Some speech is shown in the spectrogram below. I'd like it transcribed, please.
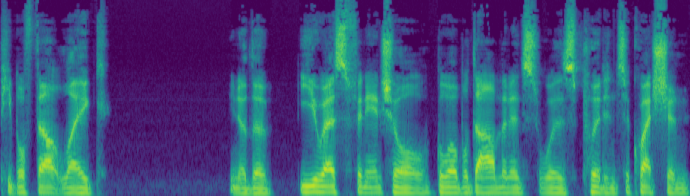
people felt like, you know, the US financial global dominance was put into question.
